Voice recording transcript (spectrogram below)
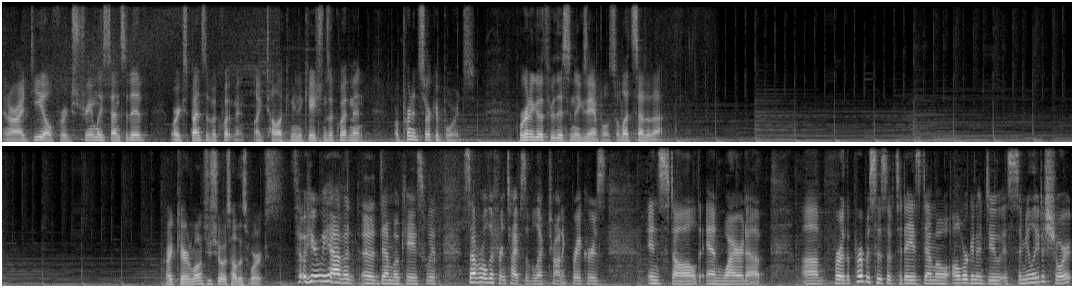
and are ideal for extremely sensitive or expensive equipment like telecommunications equipment or printed circuit boards. We're going to go through this in an example, so let's set it up. All right, Karen, why don't you show us how this works? So here we have a, a, demo case with several different types of electronic breakers installed and wired up. Um, for the purposes of today's demo, all we're going to do is simulate a short,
